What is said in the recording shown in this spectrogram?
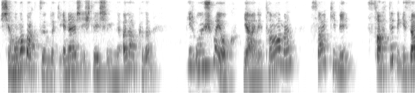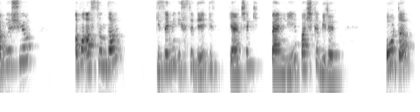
şemama baktığımdaki enerji işleyişimle alakalı bir uyuşma yok. Yani tamamen sanki bir sahte bir gizem yaşıyor ama aslında gizemin istediği gerçek benliği başka biri. Orada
